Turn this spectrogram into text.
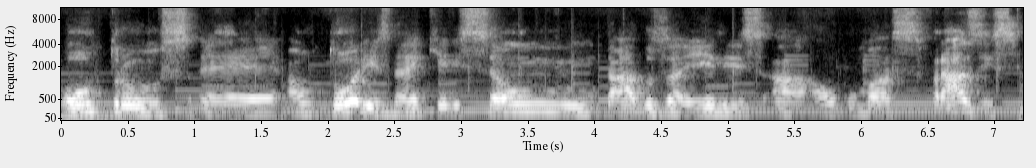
outros é, autores né, que eles são dados a eles a algumas frases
